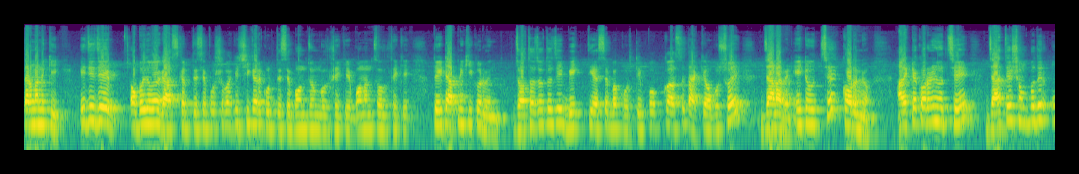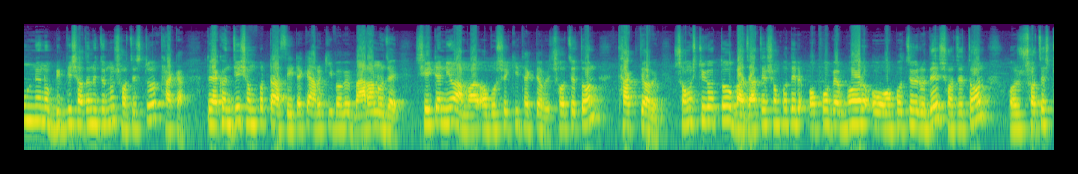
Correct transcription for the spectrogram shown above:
তার মানে কি? এই যে যে অবৈধভাবে গাছ কাটতেছে, পশু পাখি শিকার করতেছে বন জঙ্গল থেকে, বনাঞ্চল থেকে, তো এটা আপনি কি করবেন? যথাযথ যে ব্যক্তি আছে বা কর্তৃপক্ষ আছে তাকে অবশ্যই জানাবেন। এটা হচ্ছে করণীয়। আরেকটা করণীয় হচ্ছে জাতীয় সম্পদের উন্নয়ন ও বৃদ্ধি সাধনের জন্য সচেষ্ট থাকা। তো এখন যে সম্পদটা আছে, এটাকে আরও কীভাবে বাড়ানো যায়, সেটা নিয়েও আমার অবশ্যই কি থাকতে হবে? সচেতন থাকতে হবে। সমষ্টিগত বা জাতীয় সম্পদের অপব্যবহার ও অপচয় রোধে সচেতন ও সচেষ্ট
